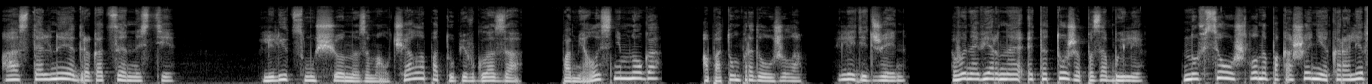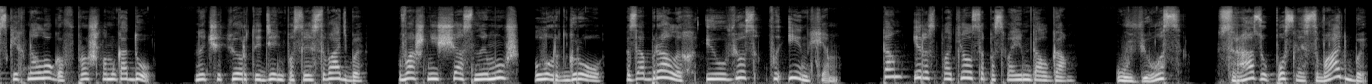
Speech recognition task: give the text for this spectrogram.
А остальные драгоценности...» Лилит смущенно замолчала, потупив глаза. Помялась немного, а потом продолжила. «Леди Джейн, вы, наверное, это тоже позабыли. Но все ушло на покошение королевских налогов в прошлом году. На четвертый день после свадьбы ваш несчастный муж, лорд Гроу, забрал их и увез в Инхем. Там и расплатился по своим долгам». «Увез?» «Сразу после свадьбы?»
